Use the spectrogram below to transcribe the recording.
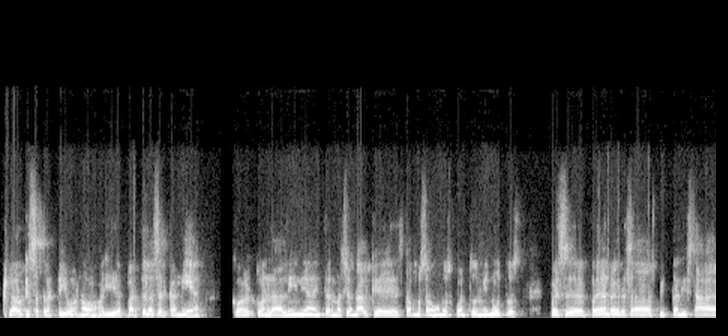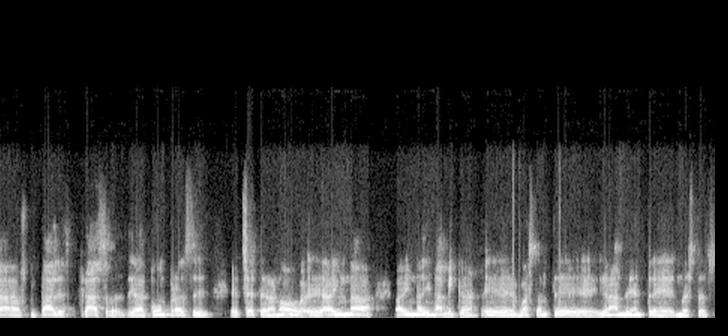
claro que es atractivo, ¿no? Y aparte la cercanía con, la línea internacional, que estamos a unos cuantos minutos, pues eh, pueden regresar a hospitalizar, a hospitales, casas, a compras, eh, etcétera, ¿no? hay una hay una dinámica bastante grande entre nuestras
